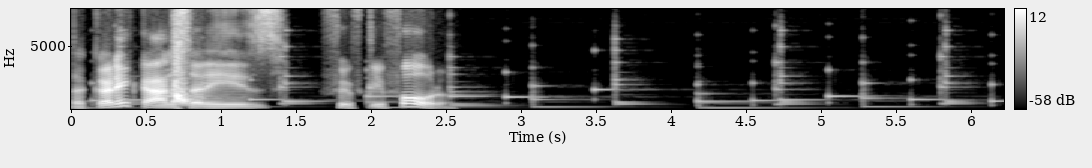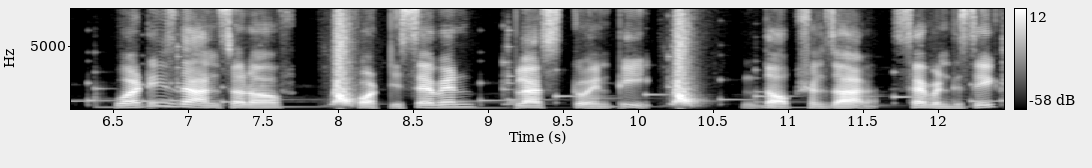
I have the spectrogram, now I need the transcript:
The correct answer is 54. What is the answer of 47 plus 20? The options are 76,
